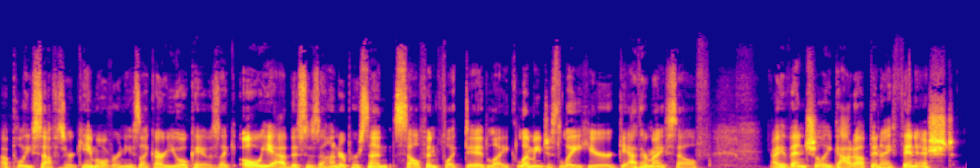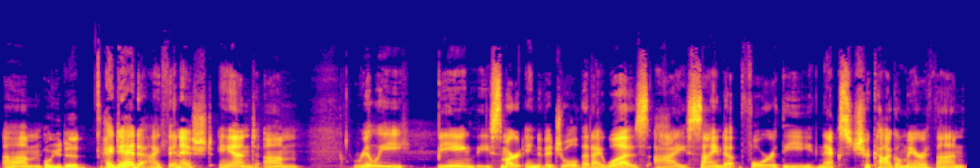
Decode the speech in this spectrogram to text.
A police officer came over and he's like, Are you okay? I was like, Oh, yeah, this is 100% self inflicted. Like, let me just lay here, gather myself. I eventually got up and I finished. Um, oh, you did? I did. I finished. And um, really being the smart individual that I was, I signed up for the next Chicago Marathon.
